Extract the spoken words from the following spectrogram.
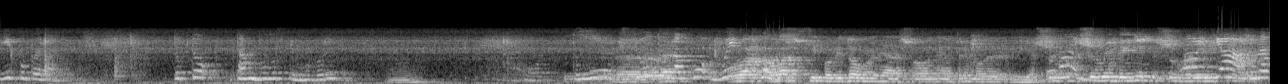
їх попередили. Тобто там було з ким говорити. От. Тому Е, всюди на ко- ви У вас, а у вас всі повідомлення, що вони отримали, є. Що? так? Що ви даєте, що Ну, ви... я ж, у нас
